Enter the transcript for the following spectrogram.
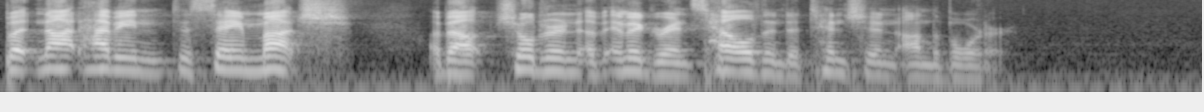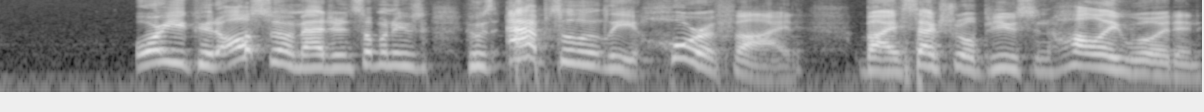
but not having to say much about children of immigrants held in detention on the border. Or you could also imagine someone who's, who's absolutely horrified by sexual abuse in Hollywood and,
